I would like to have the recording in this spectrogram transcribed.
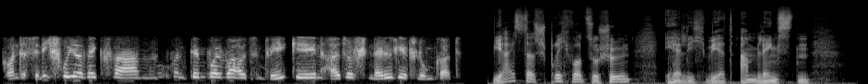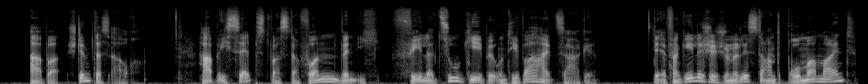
konntest du nicht früher wegfahren und dem wollen wir aus dem Weg gehen, also schnell geflunkert. Wie heißt das Sprichwort so schön? Ehrlich währt am längsten. Aber stimmt das auch? Habe ich selbst was davon, wenn ich Fehler zugebe und die Wahrheit sage? Der evangelische Journalist Arndt Brummer meint,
